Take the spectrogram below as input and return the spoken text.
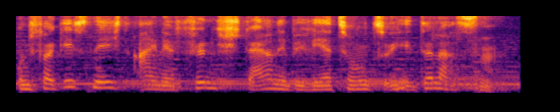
und vergiss nicht, eine 5-Sterne-Bewertung zu hinterlassen.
